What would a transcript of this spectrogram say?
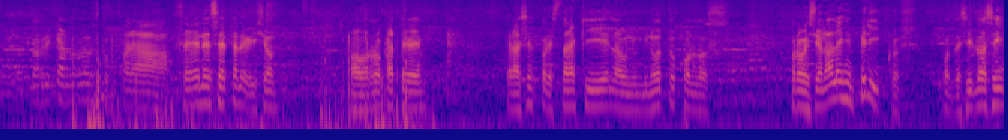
Doctor Ricardo Rosco para CNC Televisión, Pavo Roca TV. Gracias por estar aquí en la Uniminuto con los profesionales empíricos, por decirlo así,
